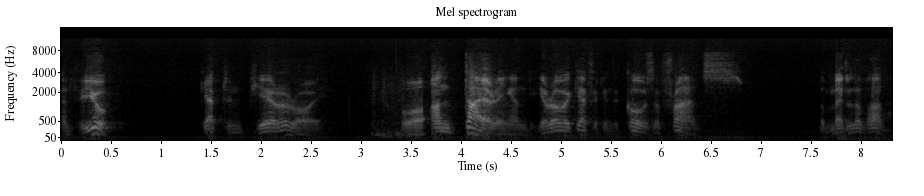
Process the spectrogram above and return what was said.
And for you, Captain Pierre Roy, for untiring and heroic effort in the cause of France, the Medal of Honor.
